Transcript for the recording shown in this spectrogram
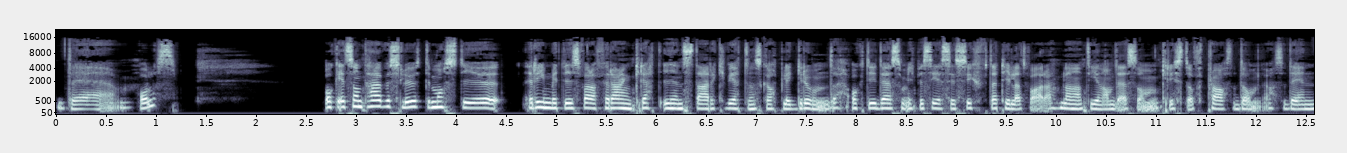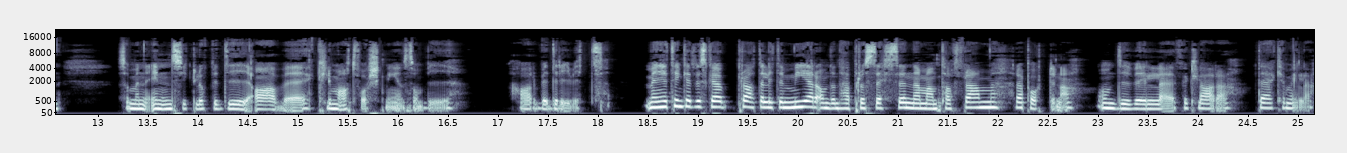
det hålls. Och ett sånt här beslut, det måste ju rimligtvis vara förankrat i en stark vetenskaplig grund och det är det som IPCC syftar till att vara, bland annat genom det som Kristoff pratade om nu, alltså det är en, som en encyklopedi av eh, klimatforskningen som vi har bedrivit men jag tänker att vi ska prata lite mer om den här processen när man tar fram rapporterna. Om du vill eh, förklara det, Camilla.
